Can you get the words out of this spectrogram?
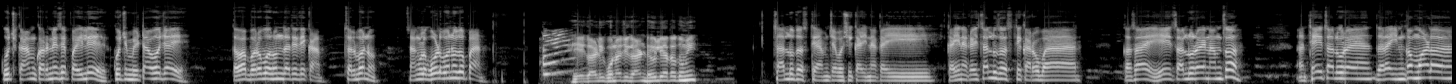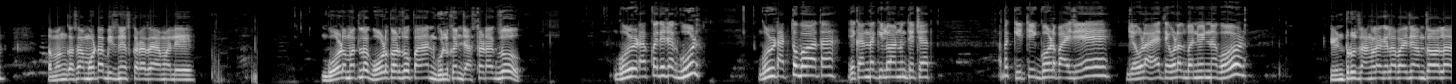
कुछ काम करने से पहिले कुछ मीठा हो जाए तेव्हा बरोबर होऊन जाते ते काम. चल बनव. चांगलं गोड बनवतो पान. हे गाडी कोणाची गाण ठेवली आता तुम्ही? चालूच असते आमच्यापाशी काही ना काही. काही ना काही चालूच असते कारोबार. कसं आहे? हे चालू राहीन आमचं. आणि ते चालू राहीन. जरा इन्कम वाढन. तर मग कसा मोठा बिझनेस करायचा आहे आम्हाला. गोड म्हटलं गोड करजो पान गुलकंद जास्त टाकजो. गुळ टाकतो त्याच्यात गुळ गुळ टाकतो बघ आता. एखादा किलो आणून त्याच्यात. आता किती गोड पाहिजे? जेवढं आहे तेवढंच बनवीन ना गोड इंट्रो चांगला गेला पाहिजे आमचावाला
